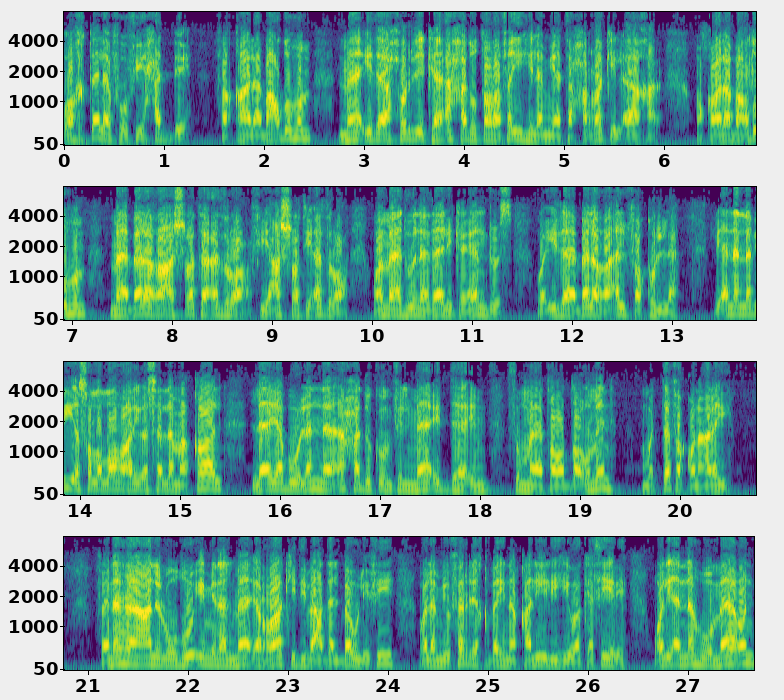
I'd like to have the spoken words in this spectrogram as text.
واختلفوا في حده. فقال بعضهم ما إذا حرك أحد طرفيه لم يتحرك الآخر. وقال بعضهم ما بلغ عشرة أذرع في عشرة أذرع وما دون ذلك ينجس وإذا بلغ ألف قلة. لأن النبي صلى الله عليه وسلم قال لا يبولن أحدكم في الماء الدائم ثم يتوضأ منه. متفق عليه. فنهى عن الوضوء من الماء الراكد بعد البول فيه ولم يفرق بين قليله وكثيره ولأنه ماء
